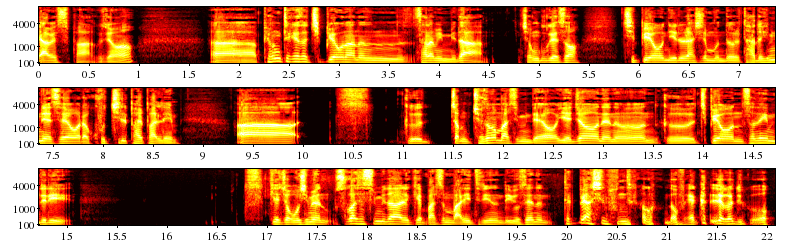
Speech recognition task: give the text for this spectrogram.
야외 스파. 그죠? 아, 평택에서 집배원 하는 사람입니다. 전국에서 집배원 일을 하시는 분들 다들 힘내세요. 라고 9788님. 아, 그, 참 죄송한 말씀인데요. 예전에는 그 집배원 선생님들이 이렇게 저 오시면 수고하셨습니다. 이렇게 말씀 많이 드리는데 요새는 택배 하시는 분들하고 너무 헷갈려가지고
